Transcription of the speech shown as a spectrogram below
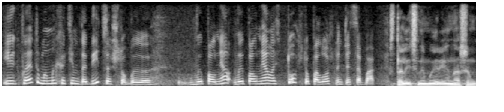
и поэтому мы хотим добиться, чтобы выполня, выполнялось то, что положено для собак. В столичной мэрии нашим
